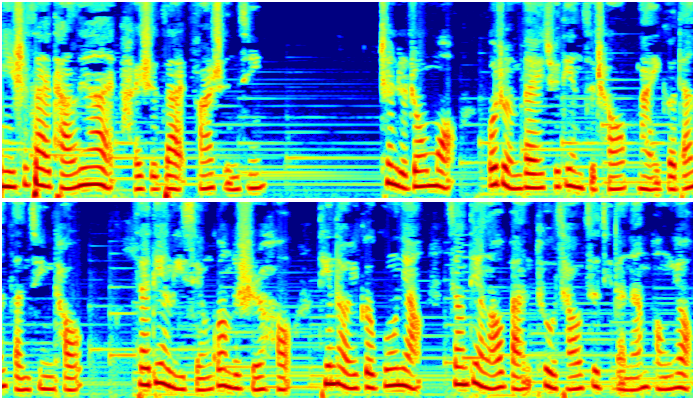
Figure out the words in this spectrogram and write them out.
你是在谈恋爱还是在发神经？趁着周末，我准备去电子城买一个单反镜头。在店里闲逛的时候，听到一个姑娘向店老板吐槽自己的男朋友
